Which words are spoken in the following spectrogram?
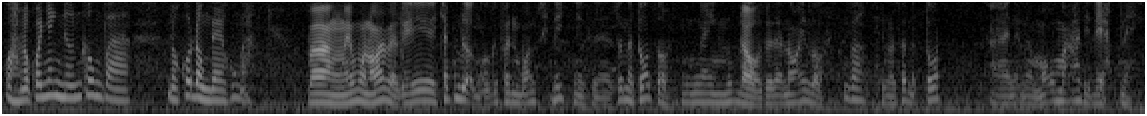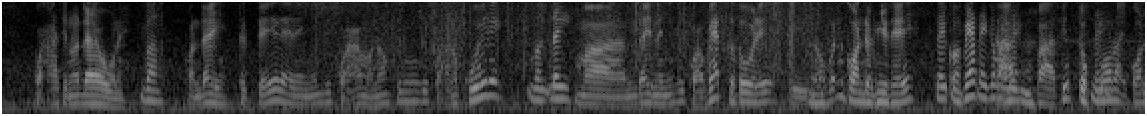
quả nó có nhanh lớn không và nó có đồng đều không ạ? Vâng, nếu mà nói về cái chất lượng của cái phân bón Sinic này thì rất là tốt rồi. Ngay lúc đầu tôi đã nói rồi Vâng. thì nó rất là tốt. Hai nữa là mẫu mã thì đẹp này, quả thì nó đều này. Vâng. Còn đây thực tế đây là những cái quả mà nó cái những cái quả nó cuối đấy Vâng, đây, mà đây là những cái quả vét của tôi đấy thì nó vẫn còn được như thế. đây quả vét đây các bạn Đấy, này. Và tiếp tục Đấy. nó lại còn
